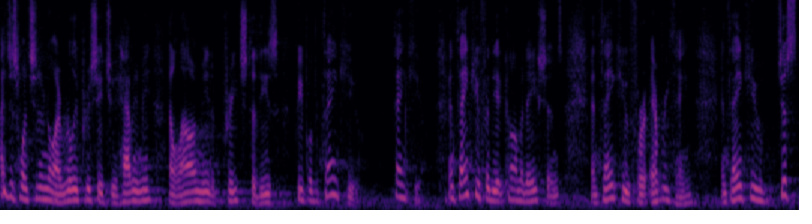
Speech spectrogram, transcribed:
I just want you to know I really appreciate you having me and allowing me to preach to these people. To thank you. Thank you. And thank you for the accommodations. And thank you for everything. And thank you, just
